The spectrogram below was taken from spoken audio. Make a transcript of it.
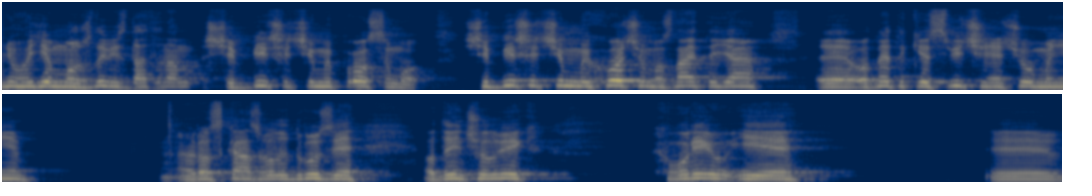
нього є можливість дати нам ще більше, чим ми просимо, ще більше, чим ми хочемо. Знаєте, я е, одне таке свідчення чув мені, розказували друзі. Один чоловік хворів, і, е,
